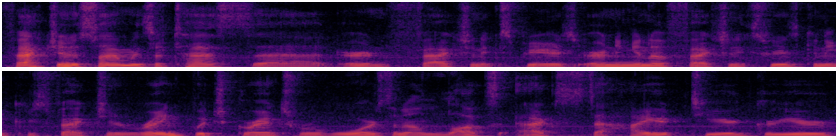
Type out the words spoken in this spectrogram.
Faction assignments are tasks that earn faction experience. Earning enough faction experience can increase faction rank, which grants rewards and unlocks access to higher tier gear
